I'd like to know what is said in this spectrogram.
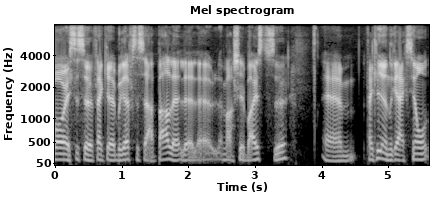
ouais, ouais, c'est ça. Fait que, bref, c'est ça. À part le, le- marché baisse, tout ça. Euh, fait que là, il y a une réaction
